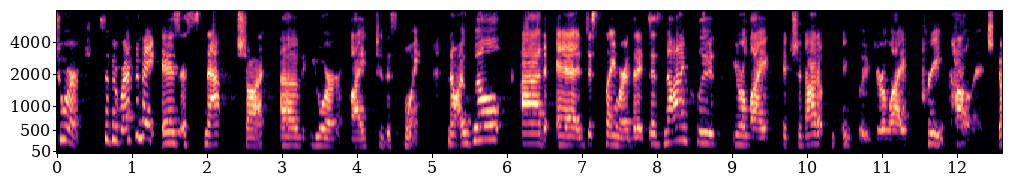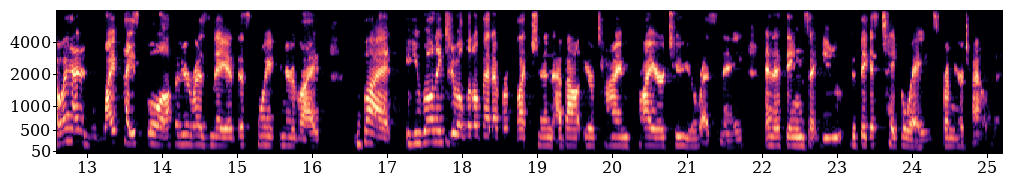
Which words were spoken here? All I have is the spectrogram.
Sure. So the resume is a snapshot of your life to this point. Now, I will add a disclaimer that it does not include your life. It should not include your life pre college. Go ahead and wipe high school off of your resume at this point in your life but you will need to do a little bit of reflection about your time prior to your resume and the things that you, the biggest takeaways from your childhood.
